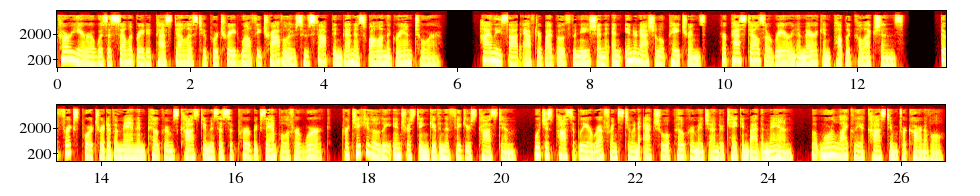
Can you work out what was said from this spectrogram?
Carriera was a celebrated pastelist who portrayed wealthy travelers who stopped in Venice while on the Grand Tour. Highly sought after by both Venetian and international patrons, her pastels are rare in American public collections. The Frick's portrait of a man in pilgrim's costume is a superb example of her work, particularly interesting given the figure's costume, which is possibly a reference to an actual pilgrimage undertaken by the man, but more likely a costume for carnival.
